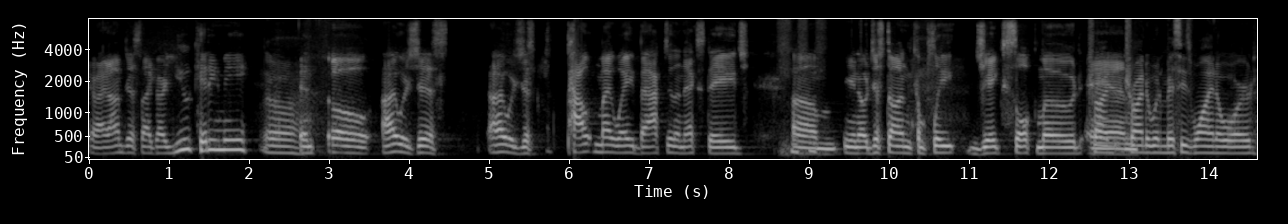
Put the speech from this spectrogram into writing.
right? I'm just like, are you kidding me? Uh, and so I was just, I was just pouting my way back to the next stage. Um, you know, just on complete Jake sulk mode trying, and trying to win Missy's wine award.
